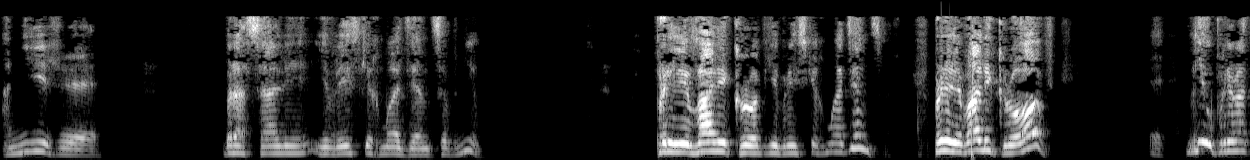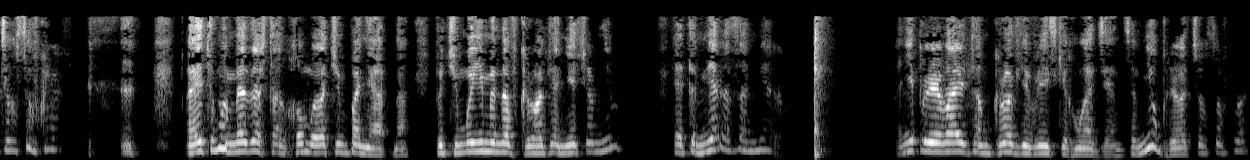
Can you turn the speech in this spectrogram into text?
Они же бросали еврейских младенцев в Нил. Проливали кровь еврейских младенцев. Проливали кровь, Нил превратился в кровь. Поэтому Медаштанхому очень понятно, почему именно в кровь, а не чернил. Это мера за меру. Они проливали там кровь еврейских младенцев. Не превратился в кровь.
